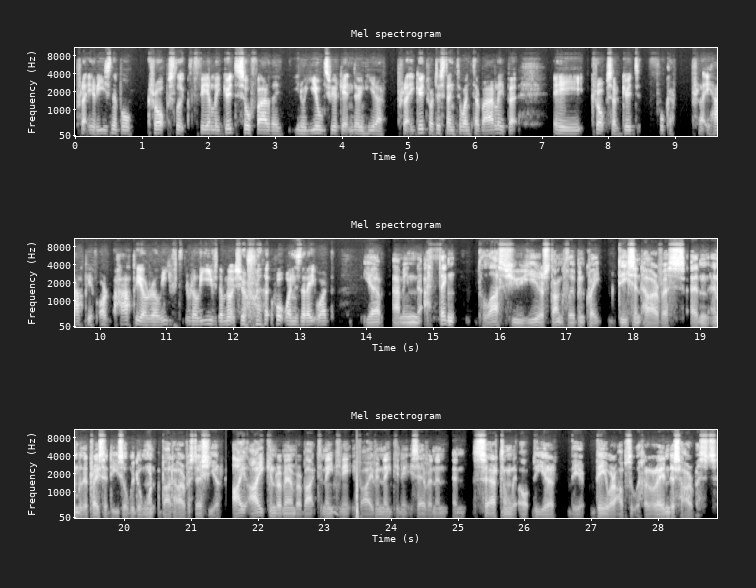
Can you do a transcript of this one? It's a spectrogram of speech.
pretty reasonable. Crops look fairly good so far. The you know yields we're getting down here are pretty good. We're just into winter barley, but uh, crops are good. Folk are pretty happy or happy or relieved. Relieved. I'm not sure what one's the right word. Yeah, I mean, I think the last few years, thankfully, have been quite decent harvests, and, and with the price of diesel, we don't want a bad harvest this year. I, I can remember back to 1985 and 1987, and, and certainly up the year, they, they were absolutely horrendous harvests.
